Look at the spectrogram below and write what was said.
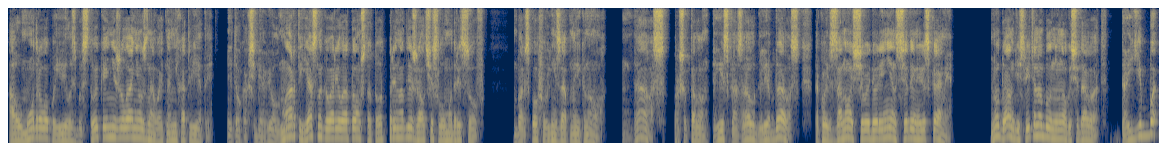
а у мудрого появилось бы стойкое нежелание узнавать на них ответы. И то, как себя вел Март, ясно говорило о том, что тот принадлежал числу мудрецов. Борсков внезапно икнул. «Давос», — прошептал он, — «ты сказал Глеб Давос, такой заносчивый дворянин с седыми висками». Ну да, он действительно был немного седоват. «Да еба...»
